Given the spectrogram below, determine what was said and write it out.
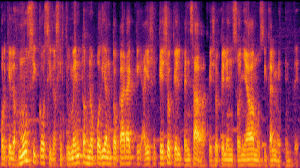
porque los músicos y los instrumentos no podían tocar aquello que él pensaba, aquello que él ensoñaba musicalmente.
